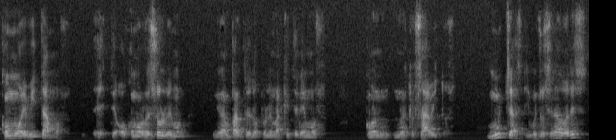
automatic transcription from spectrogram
cómo evitamos este, o cómo resolvemos gran parte de los problemas que tenemos con nuestros hábitos. Muchas y muchos senadores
